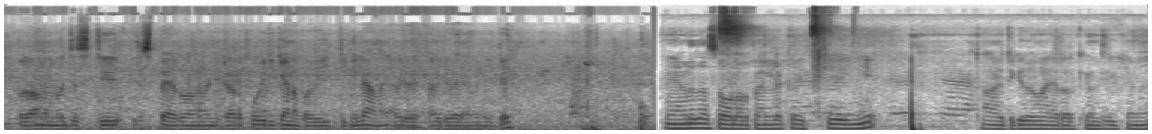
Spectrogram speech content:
അപ്പോൾ അതാണ് നമ്മൾ ജസ്റ്റ് ഒരു സ്പെയർ വാങ്ങാൻ വേണ്ടിയിട്ട് അവിടെ പോയിരിക്കുകയാണ്. അപ്പോൾ വെയിറ്റിങ്ങിലാണ് അവർ അവർ വരാൻ വേണ്ടിയിട്ട്. ഞങ്ങളിത് സോളാർ പാനലൊക്കെ വെച്ച് കഴിഞ്ഞ് താഴത്തേക്ക് ഇത് വയറിറക്കിക്കൊണ്ടിരിക്കുകയാണ്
